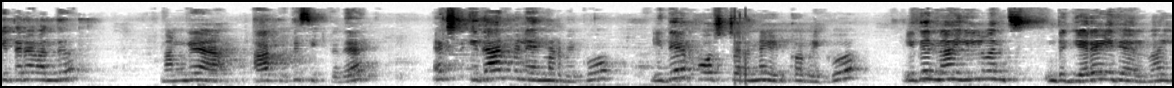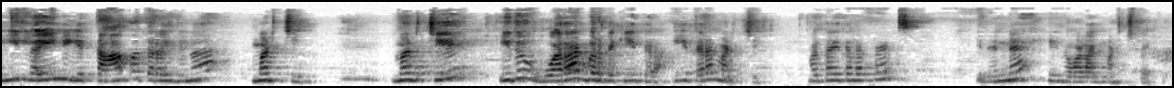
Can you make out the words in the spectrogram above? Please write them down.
ಈ ಥರ ಒಂದು ನಮಗೆ ಆಕೃತಿ ಸಿಗ್ತದೆ. ನೆಕ್ಸ್ಟ್ ಇದಾದ್ಮೇಲೆ ಏನು ಮಾಡಬೇಕು? ಇದೇ ಪೋಸ್ಟರ್ ಅನ್ನ ಇಟ್ಕೋಬೇಕು. ಇದನ್ನ ಒಂದು ಗೆರೆ ಇದೆ ಅಲ್ವಾ? ಈ ಲೈನಿಗೆ ತಾಕೋ ಥರ ಇದನ್ನ ಮಡ್ಚಿ. ಮಡ್ಚಿ ಇದು ಹೊರಗೆ ಬರ್ಬೇಕು ಈ ಥರ. ಈ ಥರ ಮಡ್ಚಿ. ಗೊತ್ತಾಯ್ತಲ್ಲ ಫ್ರೆಂಡ್ಸ್ ಇದನ್ನೇ ಈಗ ಒಳಗೆ ಮಡ್ಚ್ಬೇಕು.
